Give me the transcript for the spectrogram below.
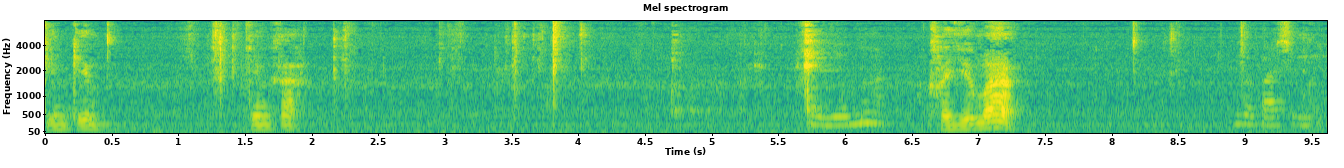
กินกินกินค่ะ ข่เยอะมากไข่เยอะมากพี่ป๊าป๊าชิมก่อน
